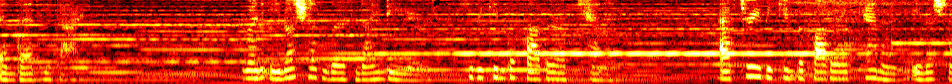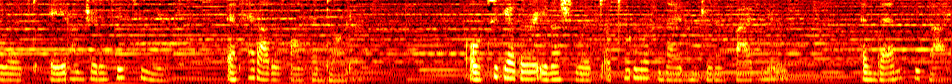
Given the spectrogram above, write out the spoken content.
and then he died. When Enosh had lived 90 years, he became the father of Kenan. After he became the father of Kenan, Enosh lived 815 years and had other sons and daughters. Altogether, Enosh lived a total of 905 years, and then he died.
